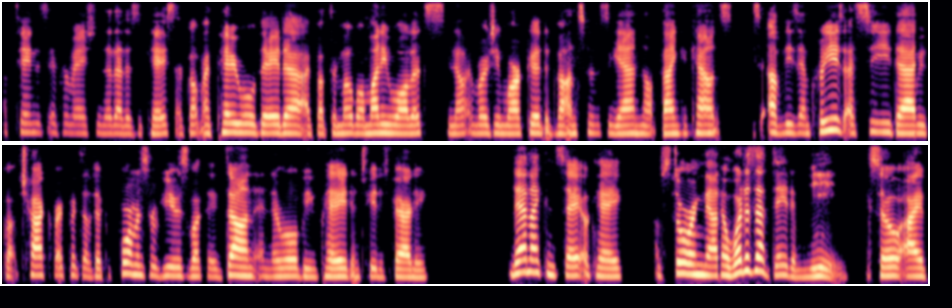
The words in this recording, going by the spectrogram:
obtain this information that that is the case. I've got my payroll data. I've got their mobile money wallets, you know, emerging market advancements again, not bank accounts of these employees. I see that we've got track records of their performance reviews, what they've done, and they're all being paid and treated fairly. Then I can say, okay, I'm storing that. Now, what does that data mean? So I've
